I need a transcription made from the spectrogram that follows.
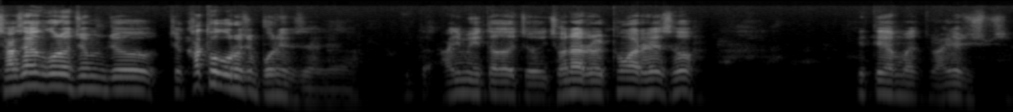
자세한 거는 좀 저 제 카톡으로 좀 보내주세요. 제가. 아니면 이따가 저 전화를 통화를 해서 그때 한번 좀 알려주십시오.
